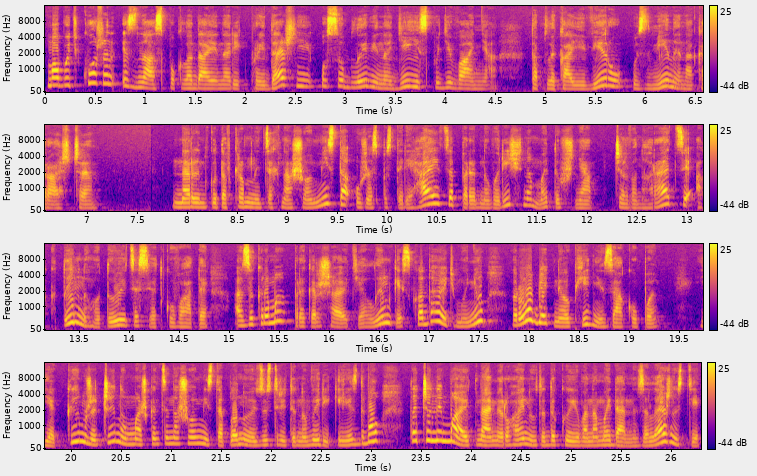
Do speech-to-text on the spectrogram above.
мабуть, кожен із нас покладає на рік прийдешній особливі надії сподівання та плекає віру у зміни на краще. На ринку та в крамницях нашого міста уже спостерігається передноворічна метушня. Червоноградці активно готуються святкувати, а зокрема прикрашають ялинки, складають меню, роблять необхідні закупи. Яким же чином мешканці нашого міста планують зустріти Новий рік і Різдво, та чи не мають наміру гайнути до Києва на Майдан Незалежності,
